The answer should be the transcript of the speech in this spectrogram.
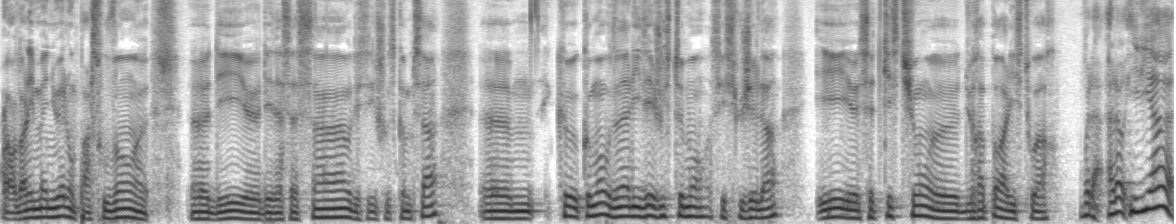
Alors dans les manuels, on parle souvent euh, euh des, euh, des, assassins ou des, choses comme ça. Comment vous analysez justement ces sujets-là et cette question du rapport à l'histoire? Voilà. Alors il y a,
